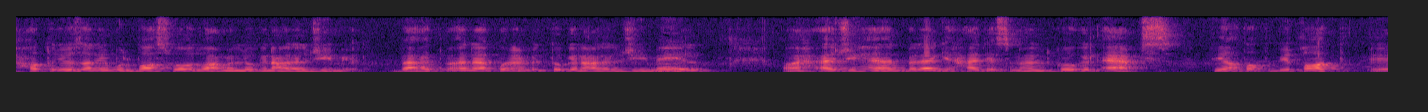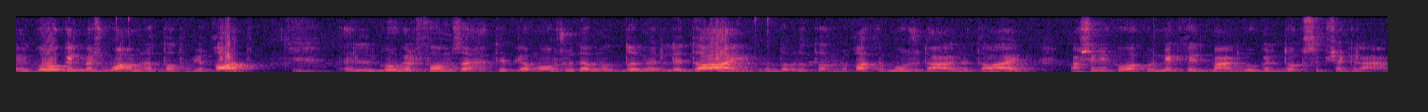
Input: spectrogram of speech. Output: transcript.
أحط ال username وال password وأعمل login على ال Gmail. بعد ما أنا أكون عملت login على ال Gmail راح أجي هان بلاقي حاجة اسمها ال Google Apps. فيها تطبيقات جوجل مجموعة من التطبيقات. ال Google Forms راح تبقى موجودة من ضمن ال Drive من ضمن التطبيقات الموجودة على ال Drive عشان هيك هو connected مع ال Google Docs بشكل عام.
